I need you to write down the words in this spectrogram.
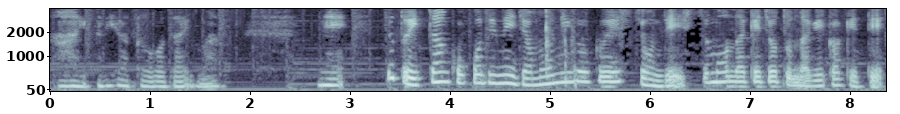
はい、ありがとうございます。ね、ちょっと一旦ここでね、じゃあモーニングクエスチョンで質問だけちょっと投げかけて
